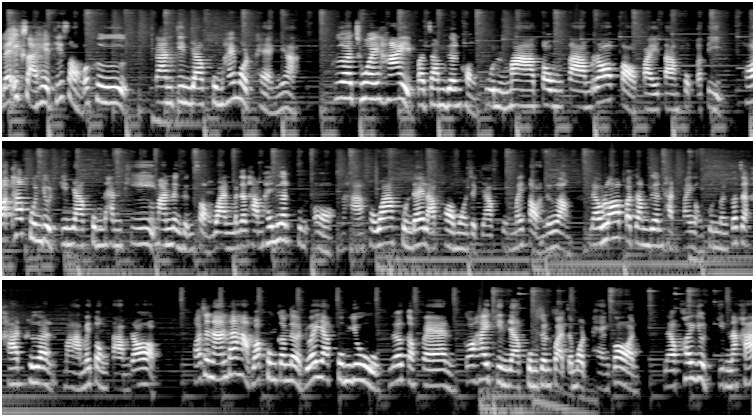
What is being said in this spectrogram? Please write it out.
และอีกสาเหตุที่ 2 ก็คือ การกินยาคุมให้หมดแผงเนี่ยเพื่อช่วยให้ประจำเดือนของคุณมาตรงตามรอบต่อไปตามปกติ เพราะถ้าคุณหยุดกินยาคุมทันทีมา1-2 วัน มันจะทำให้เลือดคุณออกนะคะ เพราะว่าคุณได้รับฮอร์โมนจากยาคุมไม่ต่อเนื่อง แล้วรอบประจำเดือนถัดไปของคุณมันก็จะคาดเคลื่อนมาไม่ตรงตามรอบ เพราะฉะนั้นถ้าหากว่าคุมกำเนิดด้วยยาคุมอยู่ เลิกกับแฟน ก็ให้กินยาคุมจนกว่าจะหมดแผงก่อน แล้วค่อยหยุดกินนะคะ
